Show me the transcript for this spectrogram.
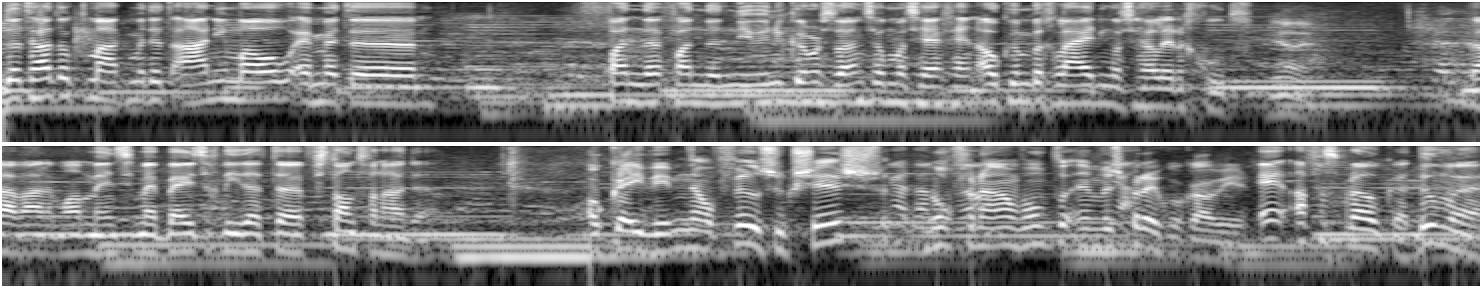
Dat had ook te maken met het animo en met... van de, van de nieuwe Unicumers dan, zou ik maar zeggen. En ook hun begeleiding was heel erg goed. Ja, Daar waren wel mensen mee bezig die dat eh, verstand van hadden. Oké Wim, nou veel succes. Nog vanavond en we Ja. spreken elkaar weer. Eh, afgesproken, doen we.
